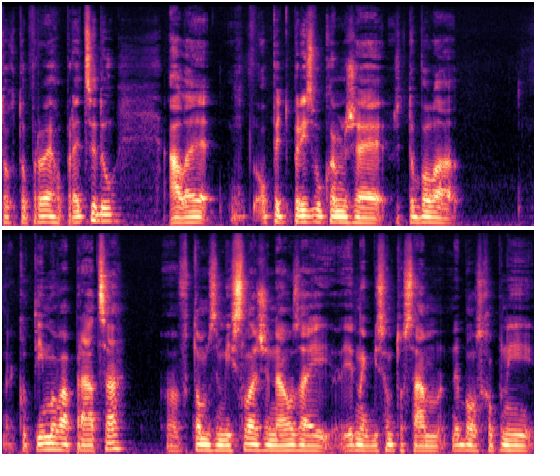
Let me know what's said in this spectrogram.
tohto prvého predsedu, ale opäť prizvukujem, že, že to bola ako tímová práca v tom zmysle, že naozaj jednak by som to sám nebol schopný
